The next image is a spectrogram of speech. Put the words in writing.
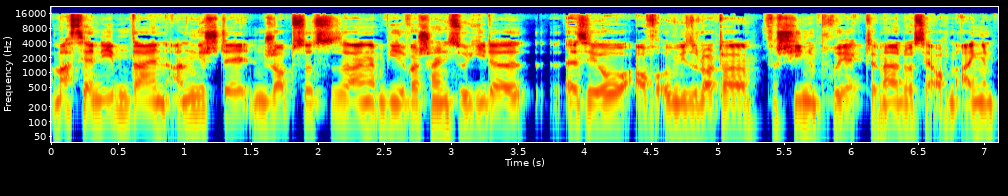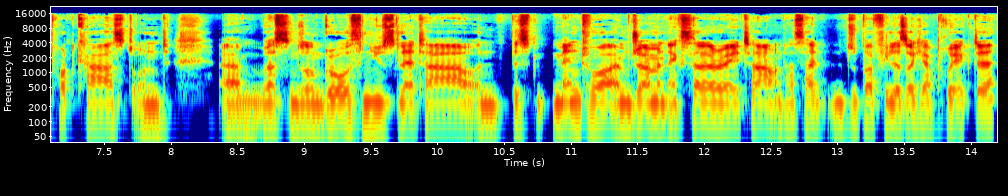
machst ja neben deinen Angestelltenjob sozusagen, wie wahrscheinlich so jeder SEO, auch irgendwie so lauter verschiedene Projekte. Ne? Du hast ja auch einen eigenen Podcast und ähm, hast so einen Growth Newsletter und bist Mentor im German Accelerator und hast halt super viele solcher Projekte.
